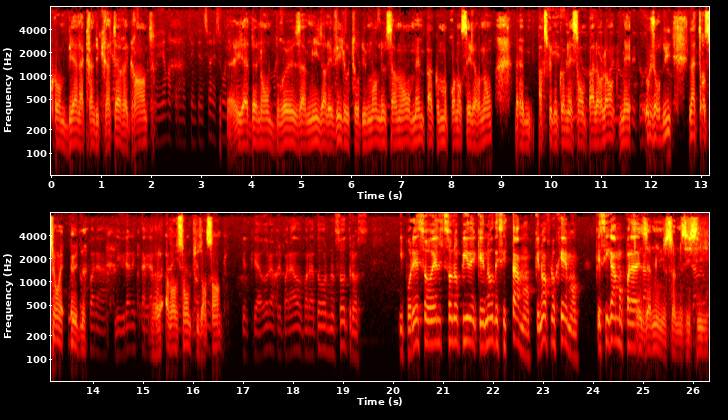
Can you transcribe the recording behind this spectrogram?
combien la crainte du Créateur est grande. Il y a de nombreux amis dans les villes autour du monde. Nous ne savons même pas comment prononcer leur nom euh, parce que nous es, connaissons pas leur langue. Mais aujourd'hui, l'intention est une. Euh, avançons tous ensemble. Y por eso Él solo pide que no desistamos, que no aflojemos, que sigamos para Les adelante. amis, nous sommes ici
